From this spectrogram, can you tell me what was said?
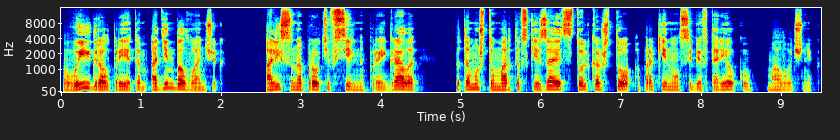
Выиграл при этом один болванчик. Алиса, напротив, сильно проиграла, потому что мартовский заяц только что опрокинул себе в тарелку молочник.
